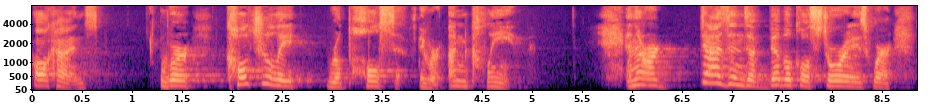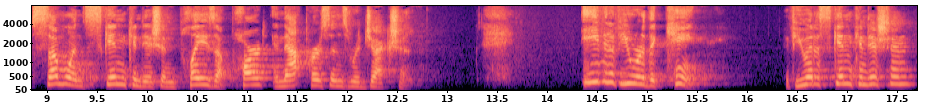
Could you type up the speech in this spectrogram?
all kinds were culturally repulsive. They were unclean. And there are dozens of biblical stories where someone's skin condition plays a part in that person's rejection. Even if you were the king, if you had a skin condition,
